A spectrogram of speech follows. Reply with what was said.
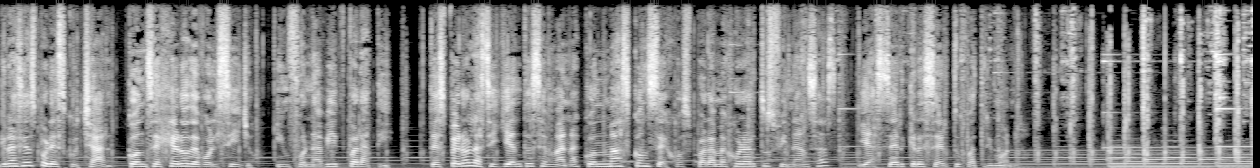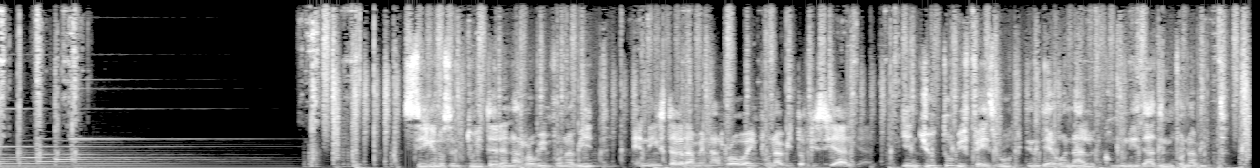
Gracias por escuchar Consejero de Bolsillo, Infonavit para ti. Te espero la siguiente semana con más consejos para mejorar tus finanzas y hacer crecer tu patrimonio. Síguenos en Twitter en arroba Infonavit, en Instagram en arroba y en YouTube y Facebook en Diagonal Comunidad Infonavit.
